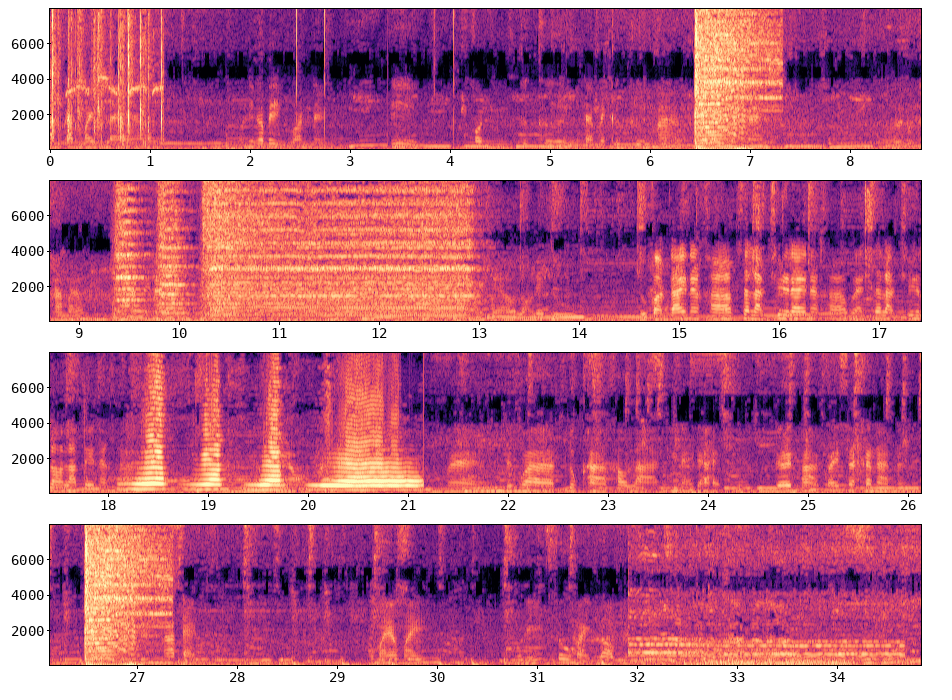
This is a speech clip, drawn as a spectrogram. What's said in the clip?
านกลับมาอีกแล้ว วันนี้ก็เป็นอีกวันหนึ่งที่คนคึกคืนแต่ไม่คึกคืนมากยังไงเออลูกค้ามาแล้วมาแล้วลองเล่นดูดูก่อนได้นะครับ สลักชื่อได้นะครับแหวนสลักชื่อรอรับเลยนะครับแม่นึกว่าลูกค้าเข้าร้านที่ไหนได้ เดินผ่านไปสักขนาดนั้นหน้าแตก เอาไหมเอาไหมวันนี้สู้ใหม่อีกรอบหนึง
